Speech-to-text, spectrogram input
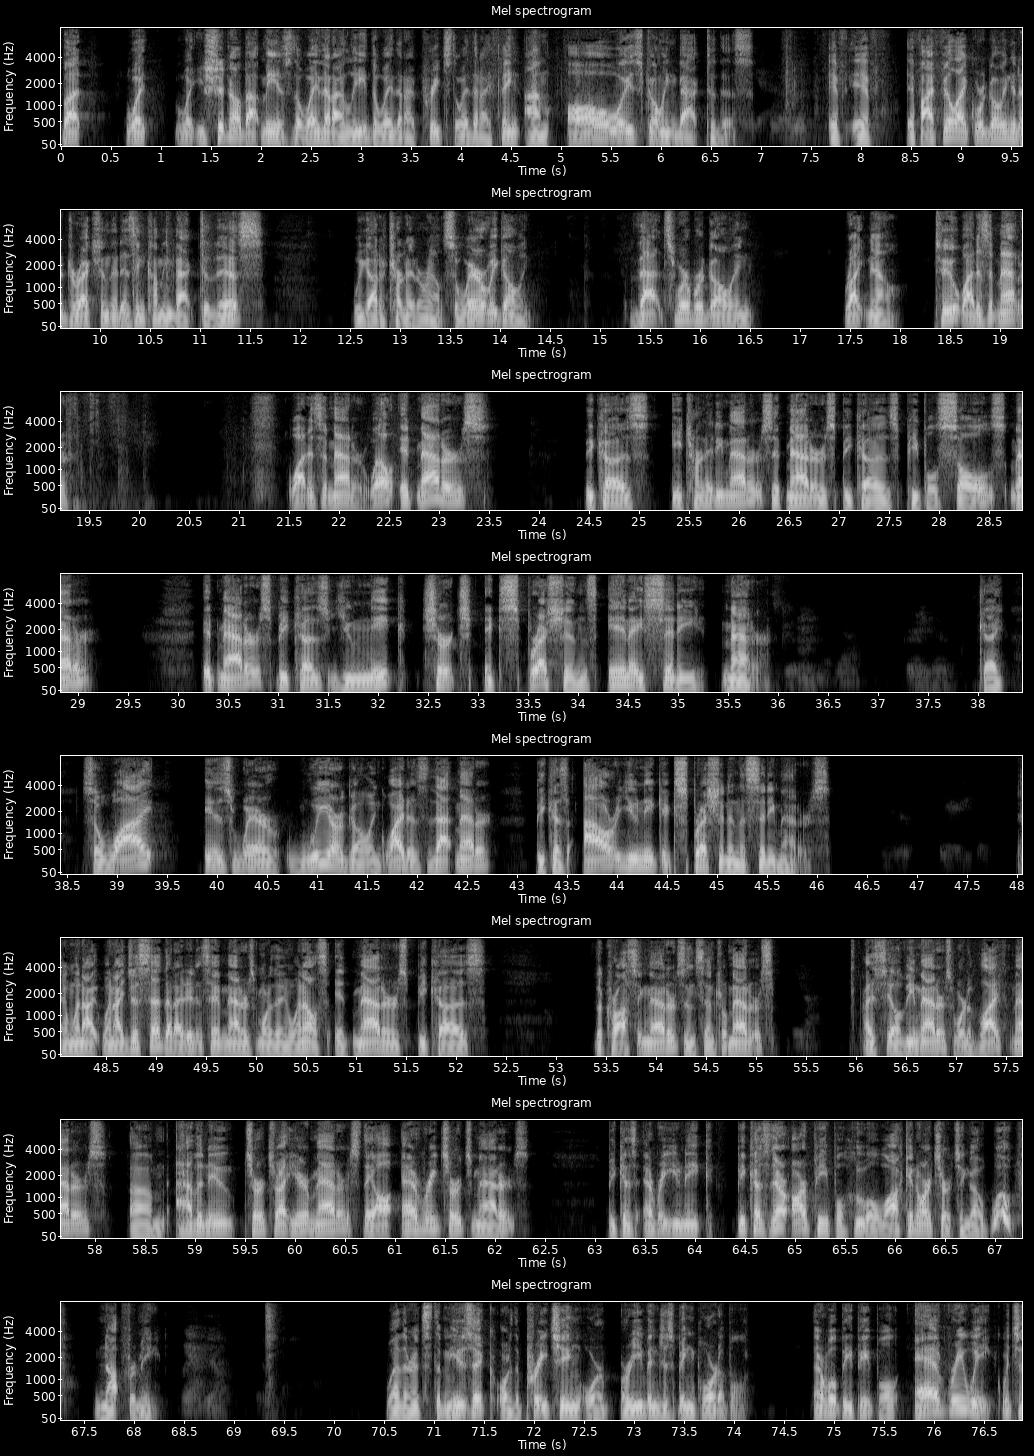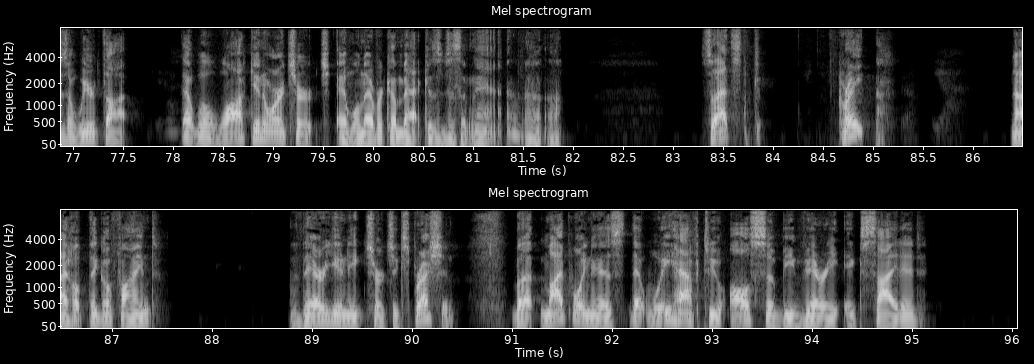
But what what you should know about me is the way that I lead, the way that I preach, the way that I think. I'm always going back to this. If if if I feel like we're going in a direction that isn't coming back to this, we got to turn it around. So where are we going? That's where we're going right now. Two, why does it matter? Why does it matter? Well, it matters because eternity matters. It matters because people's souls matter. It matters because unique church expressions in a city matter. Okay. So, why is where we are going? Why does that matter? Because our unique expression in the city matters. And when I when I just said that, I didn't say it matters more than anyone else. It matters because the crossing matters and central matters. ICLV matters, Word of Life matters, um, Avenue Church right here matters. They all every church matters because every unique because there are people who will walk into our church and go, "Whoa, not for me." Whether it's the music or the preaching or or even just being portable, there will be people every week, which is a weird thought, that will walk into our church and will never come back because it's just like, nah, uh-uh. So that's great. Now I hope they go find their unique church expression. But my point is that we have to also be very excited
